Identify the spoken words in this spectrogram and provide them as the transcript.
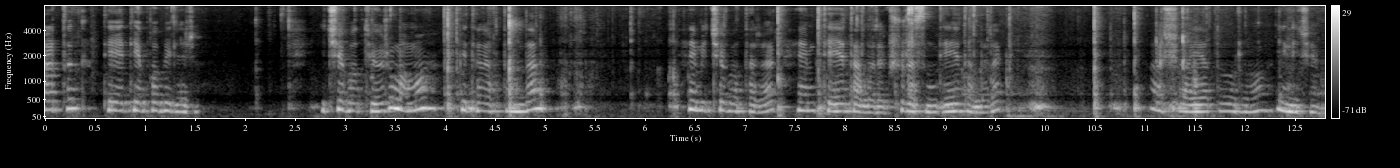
Artık teğet yapabilirim. İçe batıyorum ama bir taraftan da hem içe batarak hem teğet alarak şurasını teğet alarak aşağıya doğru ineceğim.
